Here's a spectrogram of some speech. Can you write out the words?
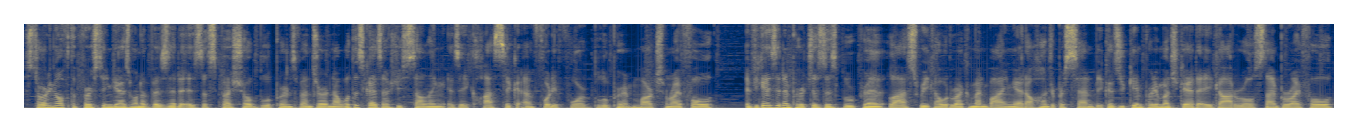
Starting off, the first thing you guys want to visit is the special blueprints vendor. Now what this guy's actually selling is a classic M44 blueprint marksman rifle. If you guys didn't purchase this blueprint last week, I would recommend buying it 100% because you can pretty much get a god roll sniper rifle.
